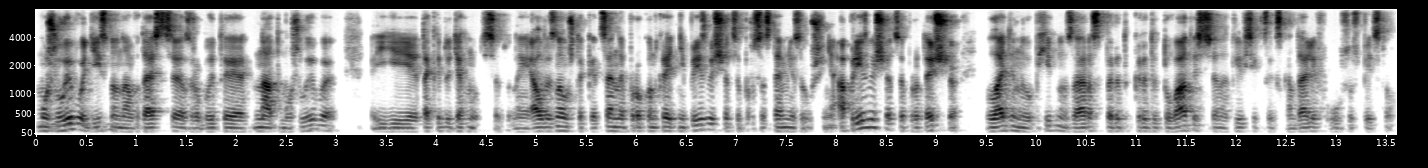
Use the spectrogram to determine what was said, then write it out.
можливо, дійсно нам вдасться зробити надможливе і таки дотягнутися до неї. Але знову ж таки, це не про конкретні прізвища, це про системні зрушення. А прізвища це про те, що владі необхідно зараз передкредитуватися на тлі всіх цих скандалів у суспільство.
